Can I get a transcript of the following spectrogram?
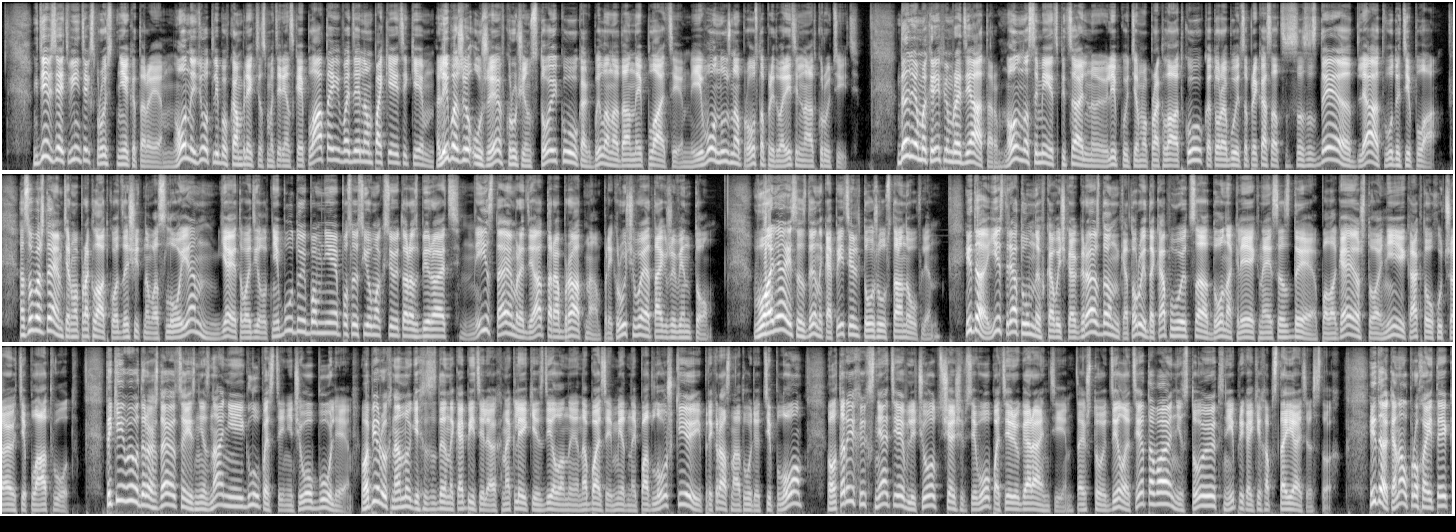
Где взять винтик, спросят некоторые. Он идет либо в комплекте с материнской платой в отдельном пакетике, либо же уже вкручен в стойку, как было на данной плате, и его нужно просто предварительно открутить. Далее мы крепим радиатор. Он у нас имеет специальную липкую термопрокладку, которая будет соприкасаться с SSD для отвода тепла. Освобождаем термопрокладку от защитного слоя, я этого делать не буду, ибо мне после съемок все это разбирать, и ставим радиатор обратно, прикручивая также винтом. Вуаля, SSD накопитель тоже установлен. И да, есть ряд умных в кавычках граждан, которые докапываются до наклеек на SSD, полагая, что они как-то ухудшают теплоотвод. Такие выводы рождаются из незнания и глупости, ничего более. Во-первых, на многих SSD-накопителях наклейки сделаны на базе медной подложки и прекрасно отводят тепло. Во-вторых, их снятие влечет чаще всего потерю гарантии, так что делать этого не стоит ни при каких обстоятельствах. И да, канал Pro High Tech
